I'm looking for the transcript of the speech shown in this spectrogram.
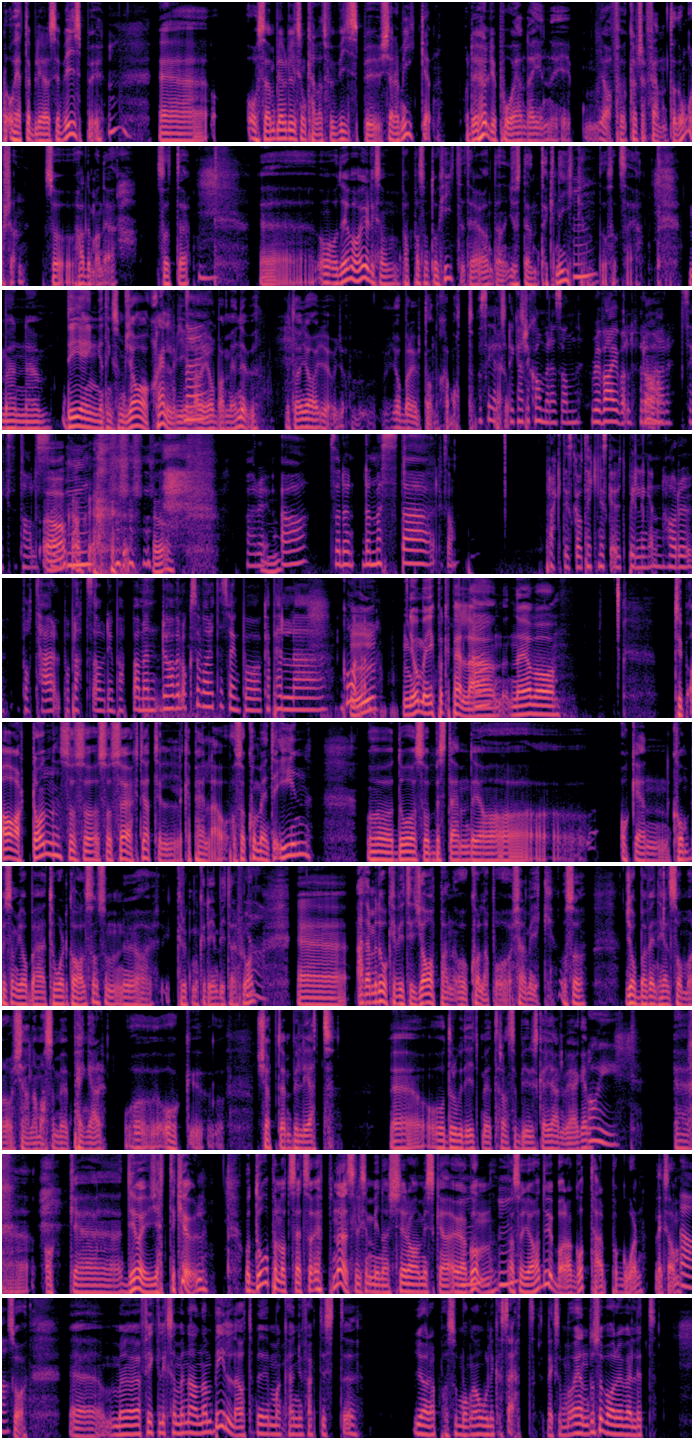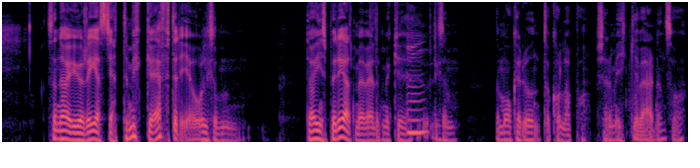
och etablerade sig i Visby. Mm. Eh, och sen blev det liksom kallat för Visbykeramiken. Och det höll ju på ända in i, ja, för kanske 15 år sedan. Så hade man det. Så att, eh, Mm. eh, och det var ju liksom pappa som tog hit det till ön, den- just den tekniken. Mm. Då, så att säga. Men eh, det är ingenting som jag själv gillar Nej. att jobba med nu. Utan jag, jag, jag jobbar utan schamott. Får se då. liksom. Det kanske kommer en sån revival för de Ja. här 60-tals... Ja, Mm. kanske. ja. För, Mm. ja, så den, den mesta liksom, praktiska och tekniska utbildningen har du fått här på plats av din pappa. Men du har väl också varit en sväng på Kapellagården? Mm. Jo, men jag gick på Capella. Ja. När jag var typ 18 så, så, så sökte jag till Capella och så kom jag inte in. Och då så bestämde jag och en kompis som jobbar här, Tord Karlsson, som nu har krukmakeri en bit därifrån. Ja. Eh, att, ja, men då åker vi till Japan och kollar på keramik. Och så jobbar vi en hel sommar och tjänar massor med pengar. Och, och köpte en biljett eh, och drog dit med Transsibiriska järnvägen. Eh, och eh, det var ju jättekul. Och då på något sätt så öppnades liksom mina keramiska ögon. mm. Alltså jag hade ju bara gått här på gården. Liksom, Ja. så. Eh, men jag fick liksom en annan bild av att man kan ju faktiskt eh, göra på så många olika sätt. Liksom. Och ändå så var det väldigt... Sen har jag ju rest jättemycket efter det och liksom, det har inspirerat mig väldigt mycket Mm. liksom, när man åker runt och kollar på keramik i världen. Så.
